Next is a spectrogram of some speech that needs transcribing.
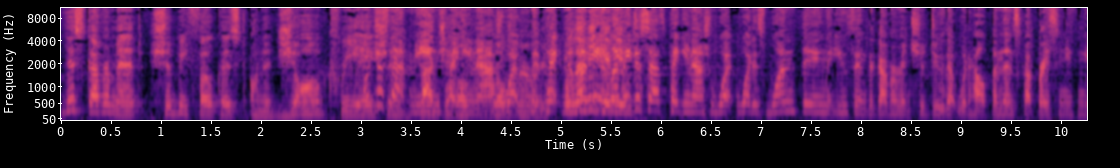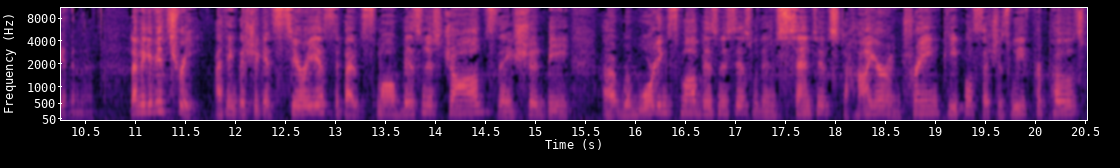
This government should be focused on a job creation What does that mean, budget. Peggy Well, Nash? What, Rosemary. Pe- Well, let, let me let me just ask Peggy Nash, what, what is one thing that you think the government should do that would help? And then Scott Brison, you can get in there. Let me give you three. I think they should get serious about small business jobs. They should be uh, rewarding small businesses with incentives to hire and train people, such as we've proposed.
